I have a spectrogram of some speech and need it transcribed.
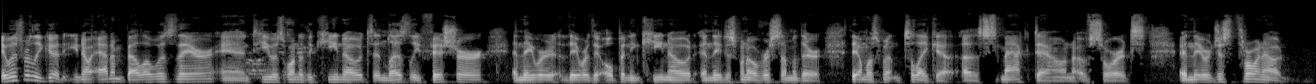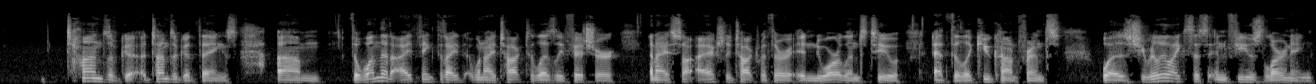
it was really good you know Adam Bellow was there and he was one of the keynotes and leslie fisher and they were they were the opening keynote and they just went over some of their they almost went to like a, a smackdown of sorts and they were just throwing out tons of good tons of good things. Um, the one that I think that I when I talked to Leslie Fisher and I saw I actually talked with her in New Orleans too at the LaCUE conference was she really likes this infused learning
